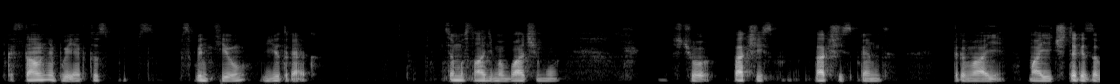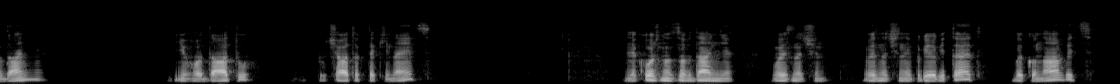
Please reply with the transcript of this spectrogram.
Представлення проєкту спринтів Utrek. В цьому слайді ми бачимо, що перший, перший спринт триває, має 4 завдання, його дату, початок та кінець. Для кожного завдання визначен, визначений пріоритет, виконавець.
